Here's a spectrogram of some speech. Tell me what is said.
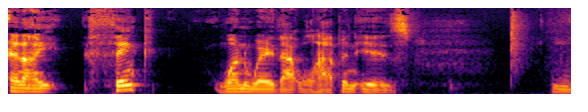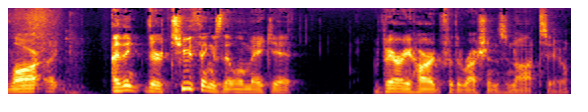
and I think one way that will happen is large. I think there are two things that will make it very hard for the Russians not to.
